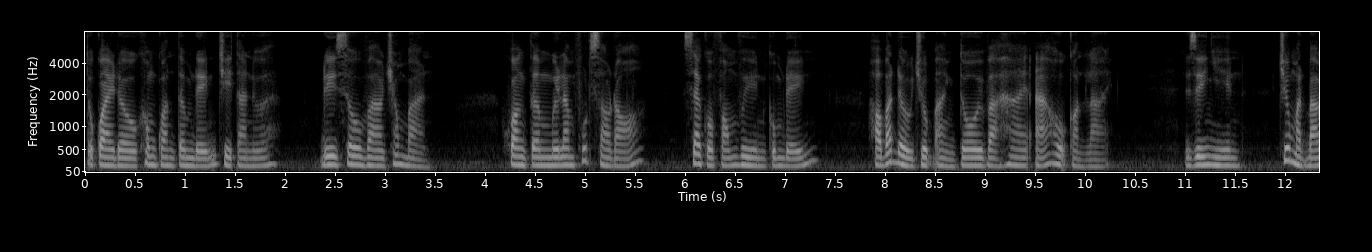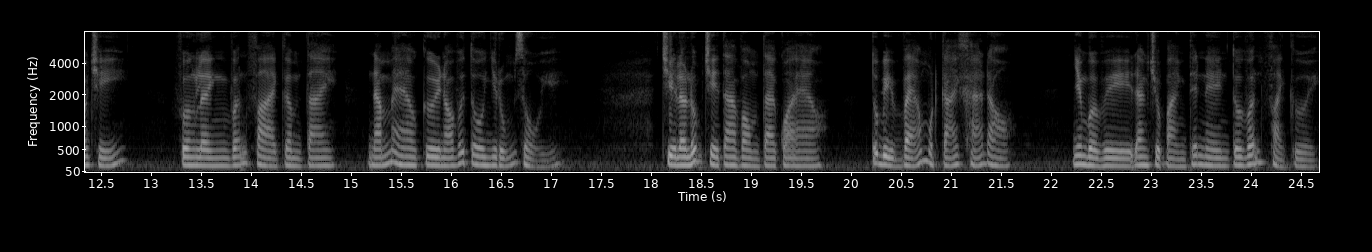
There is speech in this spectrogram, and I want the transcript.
Tôi quay đầu không quan tâm đến chị ta nữa, Đi sâu vào trong bàn. Khoảng tầm 15 phút sau đó, Xe của phóng viên cũng đến Họ bắt đầu chụp ảnh tôi và hai á hậu còn lại. Dĩ nhiên, Trước mặt báo chí, Phương Linh vẫn phải cầm tay, Nắm eo cười nói với tôi như đúng rồi Chỉ là lúc chị ta vòng tay qua eo, Tôi bị véo một cái khá đau. Nhưng bởi vì đang chụp ảnh Thế nên tôi vẫn phải cười.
